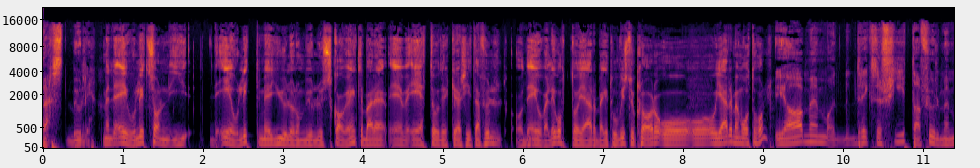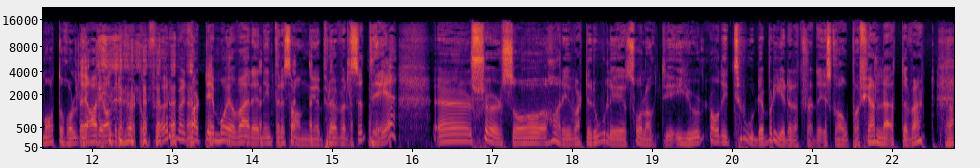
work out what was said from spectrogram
best mulig. Men det er jo litt sånn det er jo litt med jul og romjul. Du skal jo egentlig bare e- ete og drikke deg skita full, og det er jo veldig godt å gjøre begge to, hvis du klarer å, å, å gjøre det med måtehold. Ja, men drikke seg skita full med måtehold, det har jeg aldri hørt om før. Men klart, det må jo være en interessant prøvelse, det. Uh, Sjøl så har jeg vært rolig så langt i i julen, og de tror det blir det rett og slett. Jeg skal opp på fjellet etter hvert. Ja.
